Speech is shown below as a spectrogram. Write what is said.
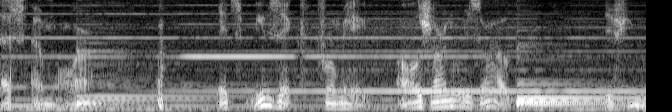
SMR. it's music for me, all genres out. If you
